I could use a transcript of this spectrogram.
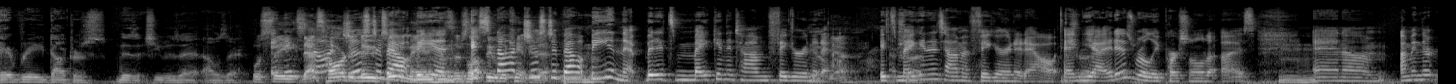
every doctor's visit she was at, I was there. Well, see, that's not hard to do about too, man. being. 'cause there's a lot of It's not can't do just about mm-hmm. being that, but it's making the time, figuring it out. Yeah. It's That's making right. the time and figuring it out. and right. yeah, it is really personal to us. Mm-hmm. And um, I mean, there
